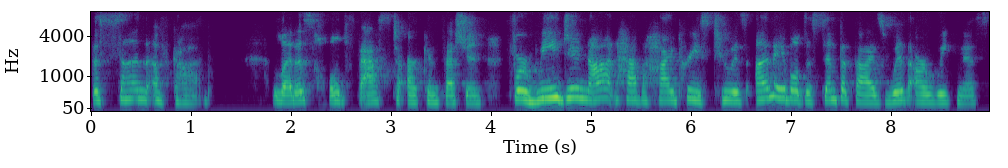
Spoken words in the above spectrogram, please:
the Son of God let us hold fast to our confession. For we do not have a high priest who is unable to sympathize with our weakness,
